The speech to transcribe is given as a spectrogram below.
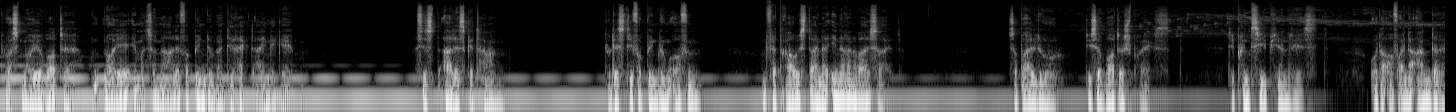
Du hast neue Worte und neue emotionale Verbindungen direkt eingegeben. Es ist alles getan. Du lässt die Verbindung offen und vertraust deiner inneren Weisheit. Sobald du diese Worte sprichst, die Prinzipien liest oder auf eine andere,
